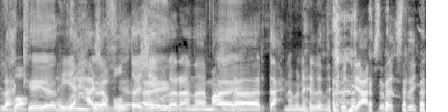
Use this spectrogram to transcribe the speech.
الحكاية هي حاجة avantage ولا رانا معناتها ارتحنا من هالة الذوادي 10 سنين.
